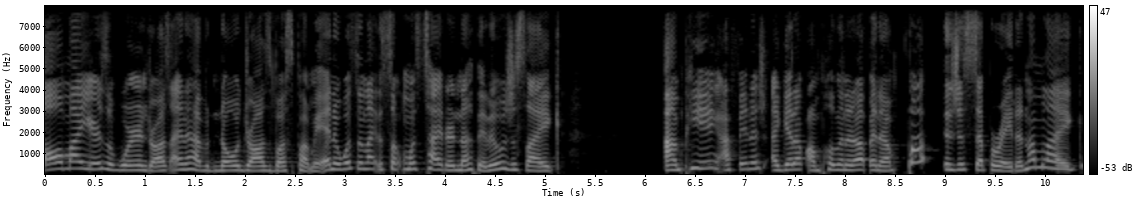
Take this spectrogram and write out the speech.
all my years of wearing drawers, I didn't have no drawers bust pump me, and it wasn't like something was tight or nothing. It was just like I'm peeing, I finish, I get up, I'm pulling it up, and then pop, it's just separated. And I'm like,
